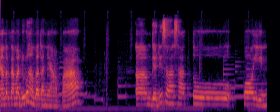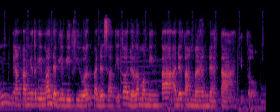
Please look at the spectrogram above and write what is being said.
Yang pertama dulu hambatannya apa? Um, jadi salah satu poin yang kami terima dari reviewer pada saat itu adalah meminta ada tambahan data gitu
